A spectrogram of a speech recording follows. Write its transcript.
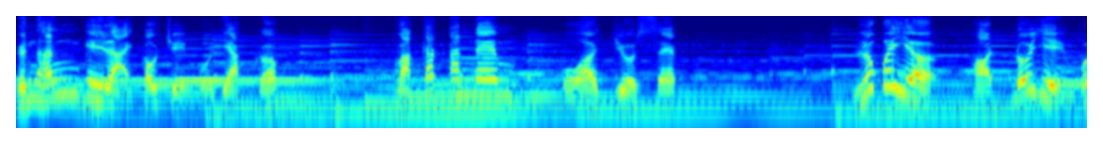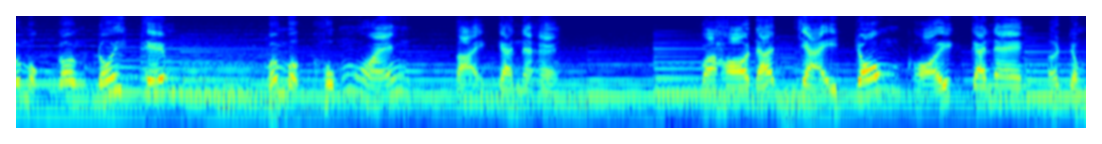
Kinh thánh ghi lại câu chuyện của Jacob và các anh em của Joseph. Lúc bấy giờ, họ đối diện với một cơn đối kém, với một khủng hoảng tại Canaan và họ đã chạy trốn khỏi Canaan ở trong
